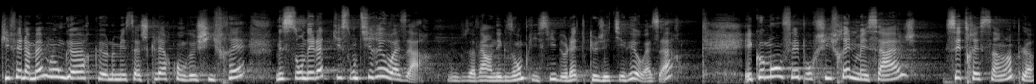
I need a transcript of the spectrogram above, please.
qui fait la même longueur que le message clair qu'on veut chiffrer, mais ce sont des lettres qui sont tirées au hasard. vous avez un exemple ici de lettres que j'ai tirées au hasard. Et comment on fait pour chiffrer le message? C'est très simple.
